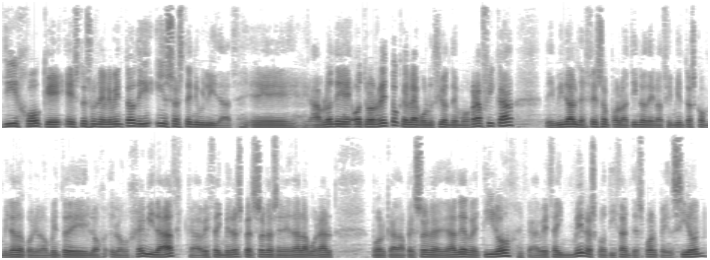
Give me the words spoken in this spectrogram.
dijo que esto es un elemento de insostenibilidad. Eh, habló de otro reto, que es la evolución demográfica, debido al descenso paulatino de nacimientos combinado con el aumento de longevidad. Cada vez hay menos personas en edad laboral por cada persona en edad de retiro, cada vez hay menos cotizantes por pensión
